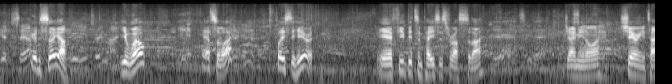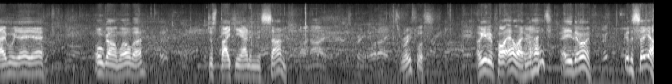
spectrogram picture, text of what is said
good to see you. Good to see you. You too, mate. You well? Yeah. That's all right. Pleased to hear it. Yeah, a few bits and pieces for us today. Yeah, see that. Jamie and I sharing a table. Yeah, yeah. All going well though. Just baking out in this sun. I know. It's pretty hot, eh? It's ruthless. I'll give you a pie. Hello, mate. How you doing? Good to see you.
